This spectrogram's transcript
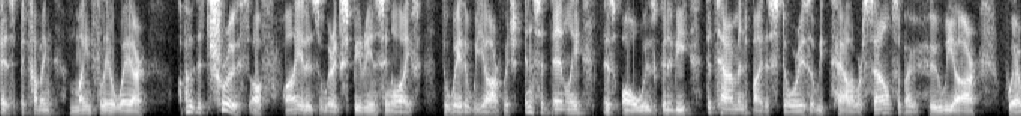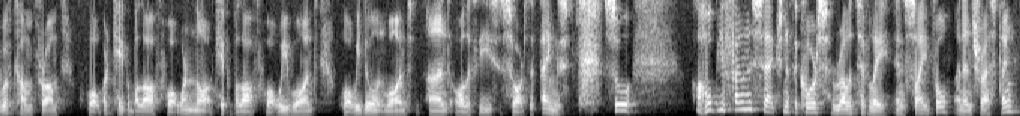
It's becoming mindfully aware about the truth of why it is that we're experiencing life the way that we are, which incidentally is always going to be determined by the stories that we tell ourselves about who we are, where we've come from, what we're capable of, what we're not capable of, what we want, what we don't want, and all of these sorts of things. So. I hope you found this section of the course relatively insightful and interesting.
